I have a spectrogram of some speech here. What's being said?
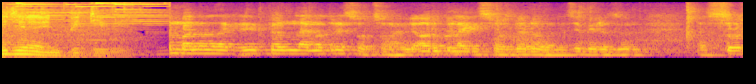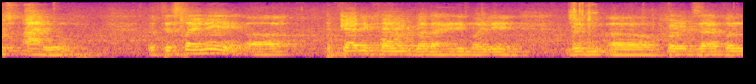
मिडिया एनपिटिभी बनाउँदाखेरि फिल्मलाई मात्रै सोध्छौँ हामीले अरूको लागि सोच्दैनौँ भन्ने चाहिँ मेरो जुन सोच आयो र त्यसलाई नै क्यारी फरवर्ड गर्दाखेरि मैले जुन फर इक्जाम्पल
